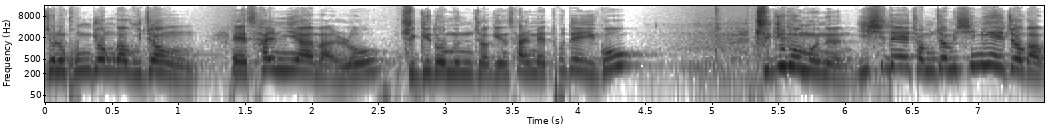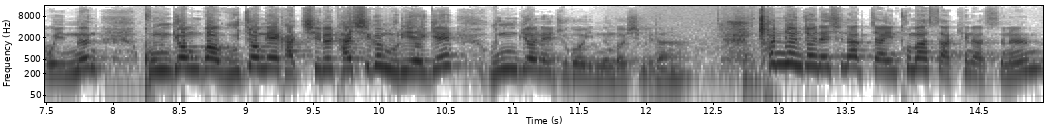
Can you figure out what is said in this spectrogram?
저는 공경과 우정의 삶이야말로 주기도문적인 삶의 토대이고 주기도문은 이 시대에 점점 희미해져 가고 있는 공경과 우정의 가치를 다시금 우리에게 웅변해 주고 있는 것입니다. 천년 전의 신학자인 토마스 아퀴나스는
